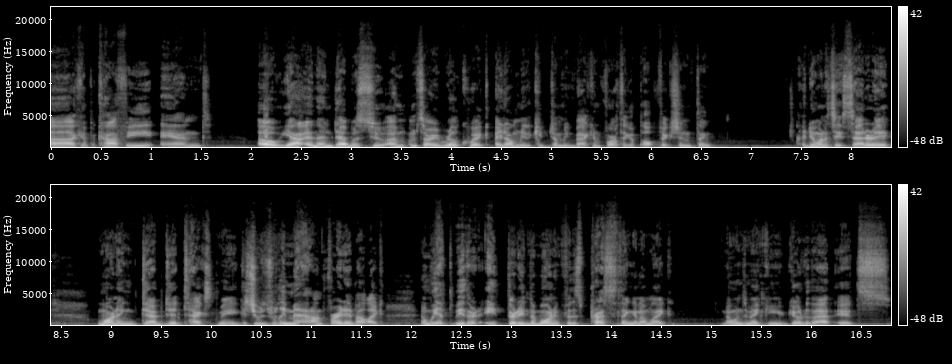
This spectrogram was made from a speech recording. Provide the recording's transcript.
uh, a cup of coffee and oh yeah and then Deb was too. I'm, I'm sorry real quick I don't mean to keep jumping back and forth like a Pulp Fiction thing. I do want to say Saturday morning, Deb did text me because she was really mad on Friday about like, and we have to be there at eight thirty in the morning for this press thing, and I'm like, no one's making you go to that. It's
